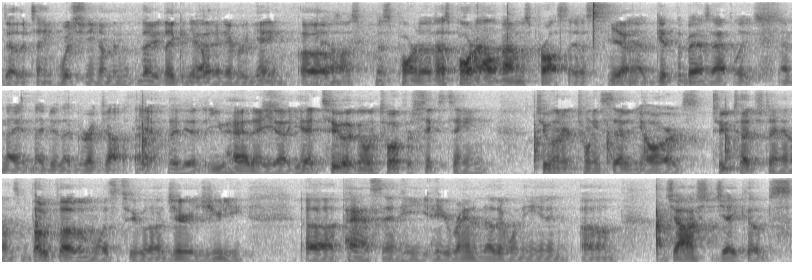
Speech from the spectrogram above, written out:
the other team, which you know I mean they they can do Yeah. that in every game. yeah, Uh, that's, that's part of that's part of Alabama's process. Yeah. you know, get the best athletes, and they they do a great job with that. Yeah, they did. You had a uh, you had Tua going 12 for 16, 227 yards, two touchdowns. Both of them was to uh, Jerry Jeudy uh, passing. He he ran another one in. Um, Josh Jacobs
